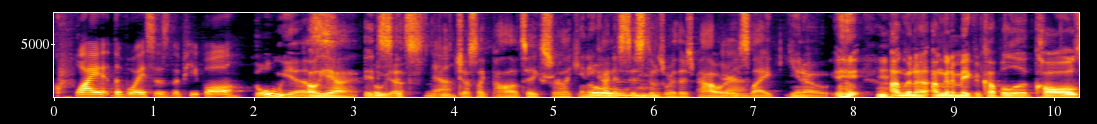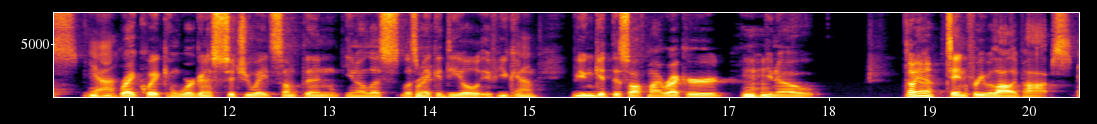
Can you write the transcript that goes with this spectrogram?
quiet the voices of the people. Oh yes. Oh yeah, it's yes. it's Yeah. just like politics or like any kind Oh. of systems where there's power. Yeah. It's like you know, I'm gonna I'm gonna make a couple of calls, Yeah. right quick, and we're gonna situate something. You know, let's let's make a deal. If you can Yeah. if you can get this off my record, Mhm. you know. Oh, know, yeah. ten free lollipops.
